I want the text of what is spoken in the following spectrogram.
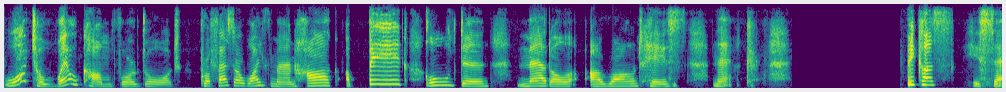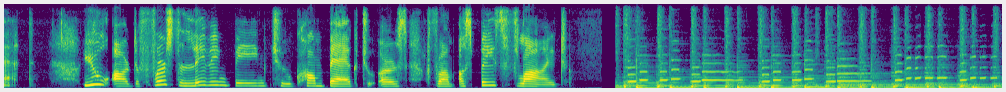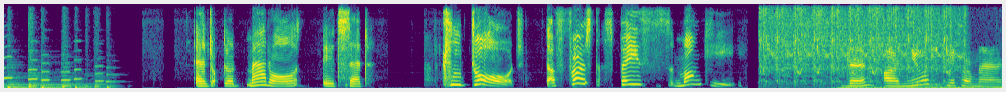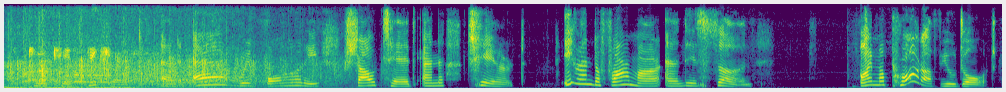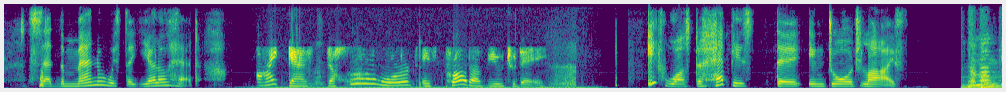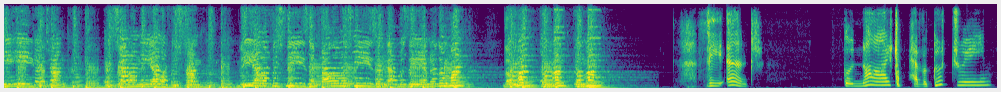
What a welcome for George. Professor Wiseman hugged a big golden medal around his neck. Because, he said, you are the first living being to come back to Earth from a space flight. And the medal, it said, to George, the first space monkey. Then a newspaperman took his picture, and everybody shouted and cheered. Even the farmer and his son. I'm proud of you, George, said the man with the yellow hat. I guess the whole world is proud of you today. It was the happiest day in George's life. The monkey he got drunk and sat on the elephant's trunk. The elephant sneezed and fell on his knees, and that was the end of the month. The month, the month, the month. The end. Good night. Have a good dream.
